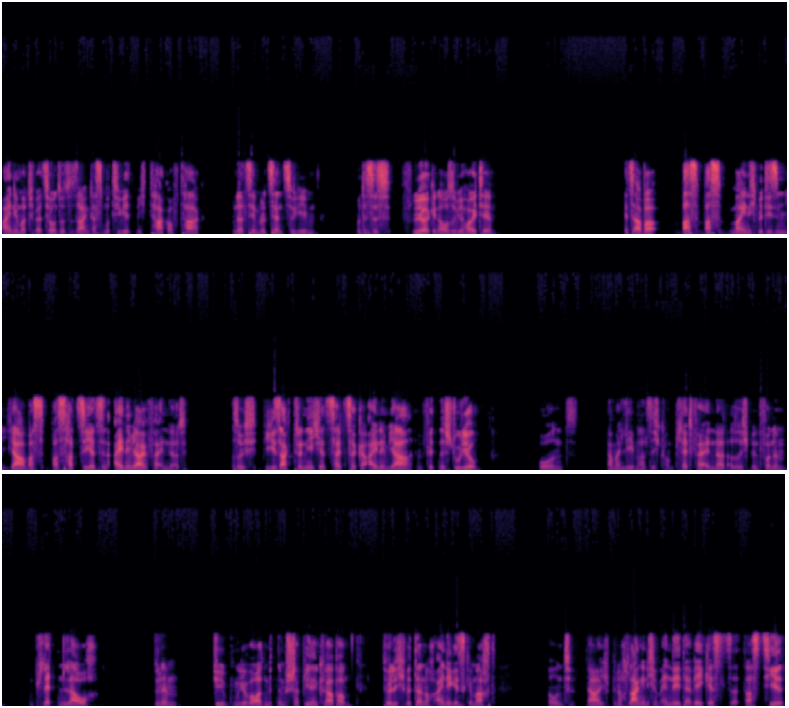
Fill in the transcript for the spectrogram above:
meine Motivation sozusagen. Das motiviert mich Tag auf Tag 110% zu geben. Und das ist früher genauso wie heute. Jetzt aber, was, was meine ich mit diesem Jahr? Was, was hat sich jetzt in einem Jahr verändert? Also ich, wie gesagt, trainiere ich jetzt seit circa einem Jahr im Fitnessstudio und ja, mein Leben hat sich komplett verändert. Also ich bin von einem kompletten Lauch zu einem Typen geworden mit einem stabilen Körper. Natürlich wird da noch einiges gemacht und ja, ich bin noch lange nicht am Ende. Der Weg ist das Ziel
